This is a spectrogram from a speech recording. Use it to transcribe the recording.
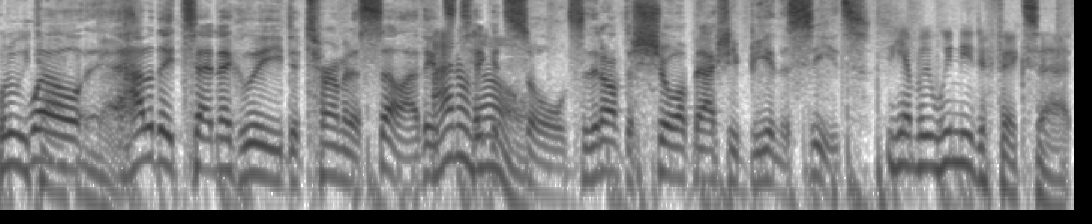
What are we Well, talking about? Well, how do they technically determine a sell? I think it's don't tickets know. sold, so they don't have to show up and actually be in the seats. Yeah, but we need to fix that.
